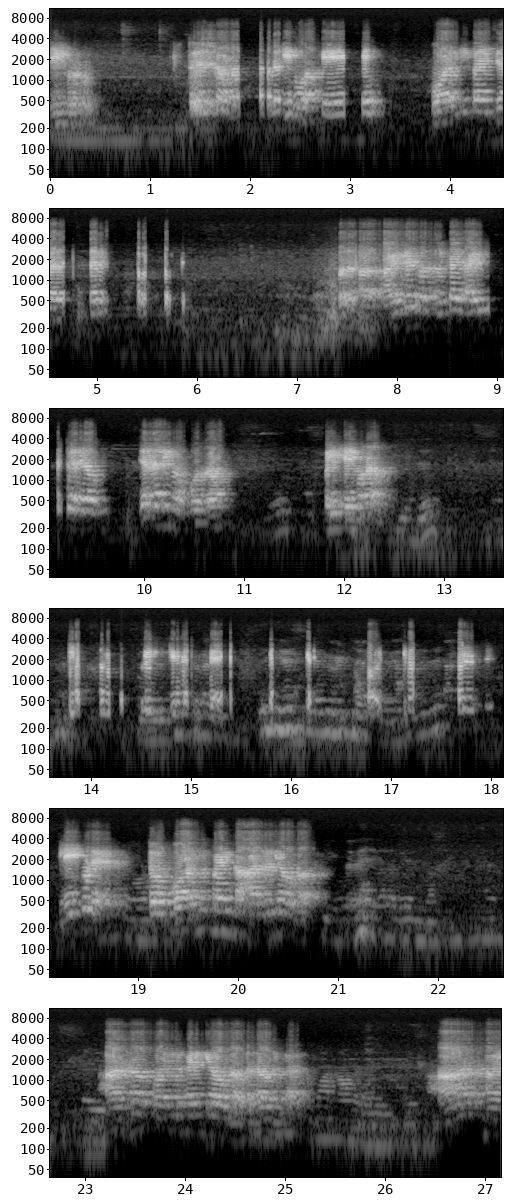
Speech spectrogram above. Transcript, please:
लिक्विड तो इसका मतलब ये हुआ कि बॉडी में ज़्यादातर आयोडाइड और हल्का आयोडाइड जनरली मैं बोल रहा हूँ। भाई देखो ना लिक्विड है तो बॉडी पॉइंट का आर्डर क्या होगा? आर्डर ऑफ़ बॉडी पॉइंट क्या होगा बताओ इनका आर आई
